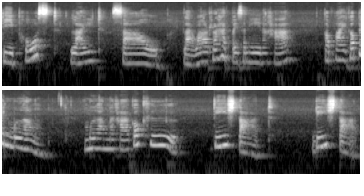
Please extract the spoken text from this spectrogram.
die Post Light Sau แปลว่ารหัสไปรษณีย์นะคะ ต่อไปก็เป็นเมือง เมืองนะคะก็คือ die Stadt die Stadt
